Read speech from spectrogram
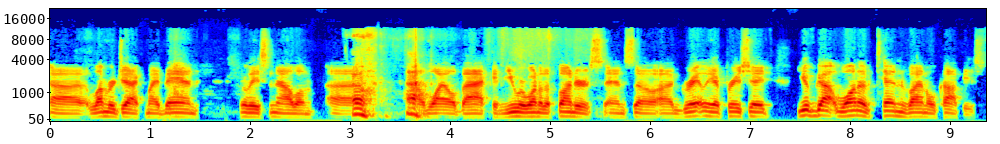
uh, Lumberjack, my band, released an album uh, oh, a while back, and you were one of the funders, and so I greatly appreciate. You've got one of ten vinyl copies.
